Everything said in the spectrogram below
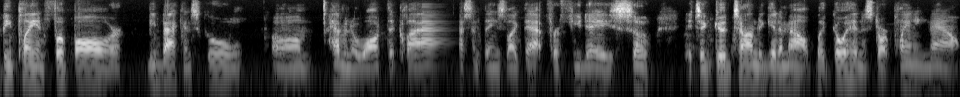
be playing football or be back in school um, having to walk to class and things like that for a few days. So it's a good time to get them out, but go ahead and start planning now.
